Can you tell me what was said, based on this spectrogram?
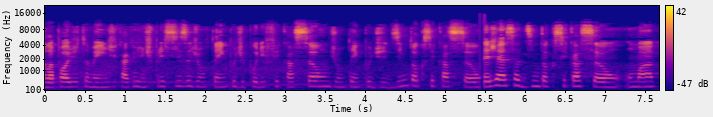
Ela pode também indicar que a gente precisa de um tempo de purificação, de um tempo de desintoxicação. Seja essa desintoxicação uma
